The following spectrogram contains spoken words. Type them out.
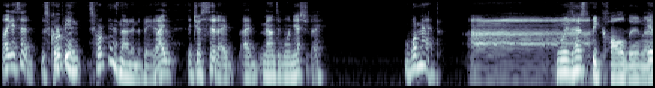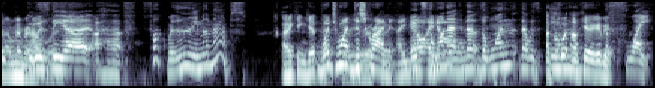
like I said, the Scorpion. Scorpion Scorpion's not in the beta. I just said I I mounted one yesterday. what map? Uh, Well, it has to be called in. I it, don't remember It how was it the works. uh, uh, fuck. What are the name of the maps? I can get that Which for one? you real Describe quick. it. I know. It's the I know. one that the, the one that was in qu- okay, I'll give the you- flight.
